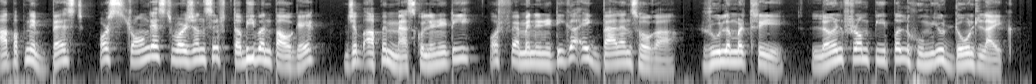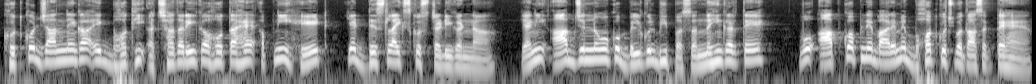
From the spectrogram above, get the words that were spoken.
आप अपने बेस्ट और स्ट्रॉन्गेस्ट वर्जन सिर्फ़ तभी बन पाओगे जब आप में मैस्कुलिनिटी और फेमिनिटी का एक बैलेंस होगा। Rule number three learn from people whom you don't like खुद को जानने का एक बहुत ही अच्छा तरीका होता है अपनी हेट या डिसलाइक्स को स्टडी करना। यानी आप जिन लोगों को बिल्कुल भी पसंद नहीं करते, वो आपको अपने बारे में बहुत कुछ बता सकते हैं।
